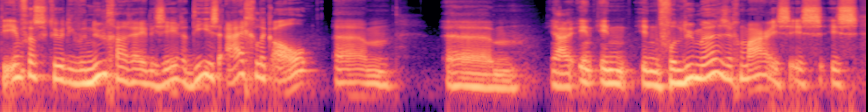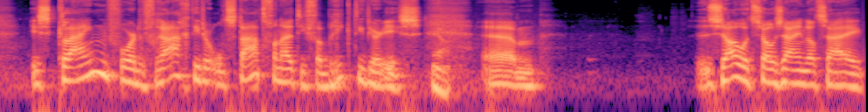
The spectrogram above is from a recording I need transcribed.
die infrastructuur die we nu gaan realiseren, die is eigenlijk al um, um, ja, in, in, in volume, zeg maar, is, is, is, is klein voor de vraag die er ontstaat vanuit die fabriek die er is. Ja. Ehm, zou het zo zijn dat zij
